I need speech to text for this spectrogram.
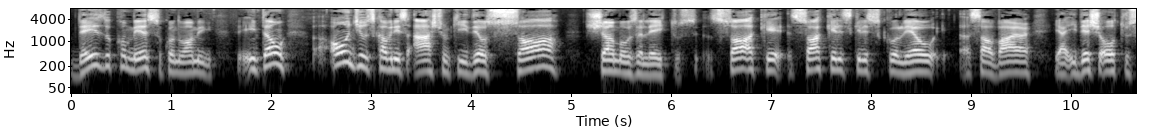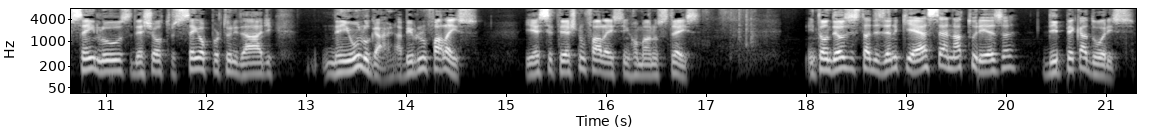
desde o começo, quando o homem. Então, onde os calvinistas acham que Deus só chama os eleitos, só, que, só aqueles que ele escolheu salvar e, e deixa outros sem luz, deixa outros sem oportunidade, nenhum lugar. A Bíblia não fala isso. E esse trecho não fala isso em Romanos 3. Então Deus está dizendo que essa é a natureza de pecadores.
